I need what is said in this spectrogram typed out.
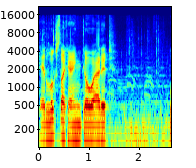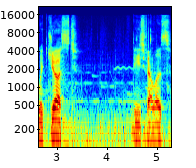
It looks like I can go at it with just these fellas.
